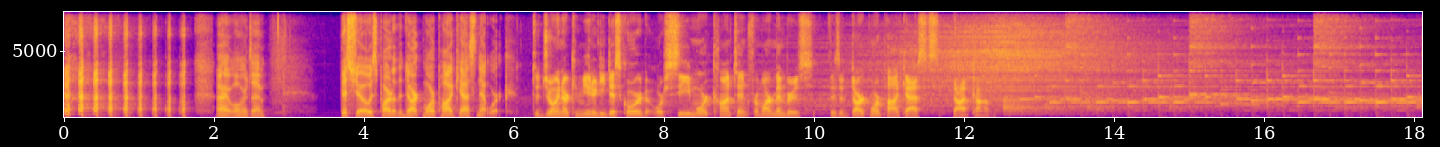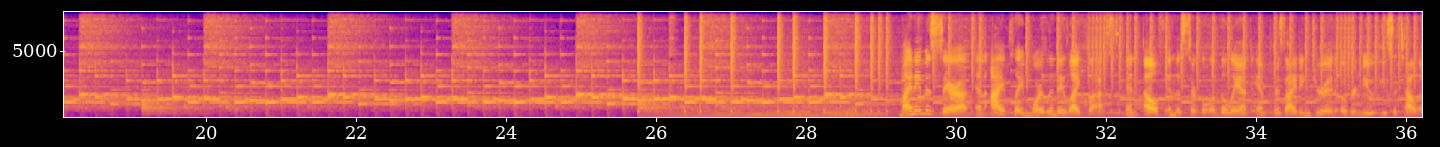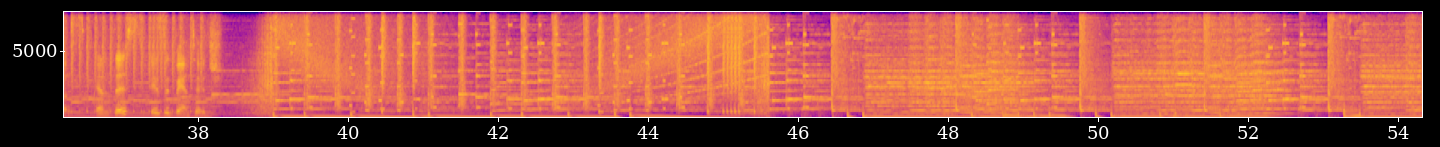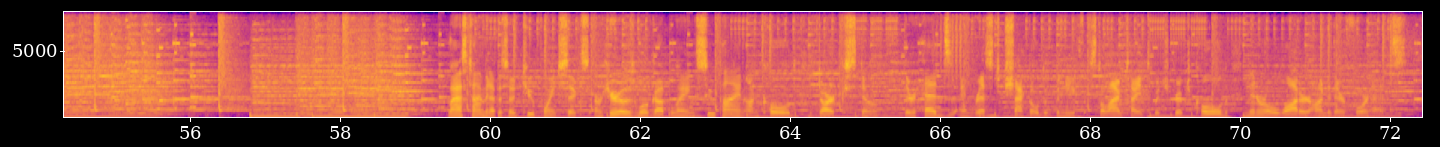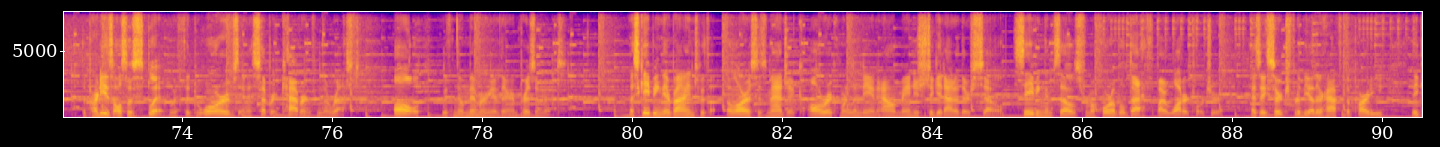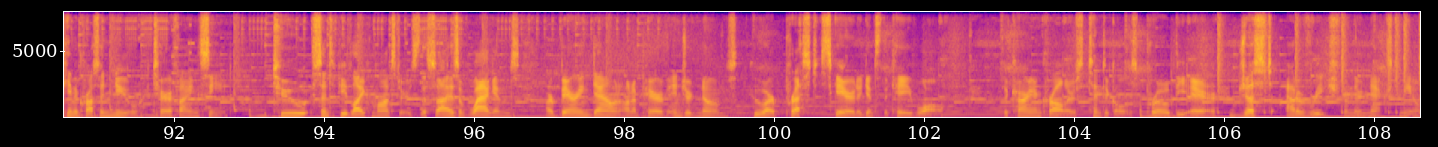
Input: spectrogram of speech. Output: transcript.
All right, one more time. This show is part of the Darkmoor Podcast Network. To join our community Discord or see more content from our members, visit darkmoorpodcasts.com. My name is Sarah, and I play Morlinde Lightglass, an elf in the Circle of the Land and presiding druid over New Isatalos. And this is Advantage. Last time in episode 2.6, our heroes woke up laying supine on cold, dark stone, their heads and wrists shackled beneath stalactites which dripped cold, mineral water onto their foreheads. The party is also split, with the dwarves in a separate cavern from the rest, all with no memory of their imprisonment. Escaping their binds with Alaris' magic, Ulrich, Morlinde, and Al managed to get out of their cell, saving themselves from a horrible death by water torture. As they searched for the other half of the party, they came across a new, terrifying scene. Two centipede like monsters, the size of wagons, are bearing down on a pair of injured gnomes who are pressed scared against the cave wall. The carrion crawler's tentacles probe the air, just out of reach from their next meal.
